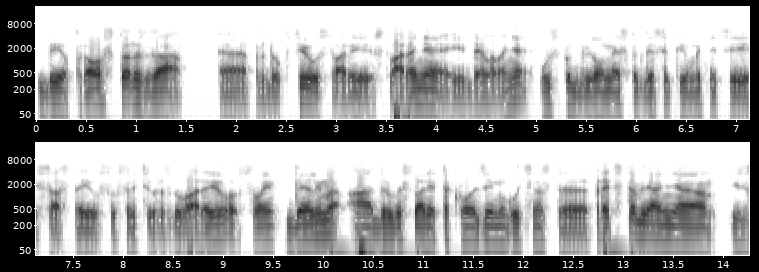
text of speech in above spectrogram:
bio prostor za e, produkciju, u stvari stvaranje i delovanje. Usput bi bilo mesto gde se ti umetnici sastaju, susreću, razgovaraju o svojim delima, a druga stvar je takođe i mogućnost e, predstavljanja, iz,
